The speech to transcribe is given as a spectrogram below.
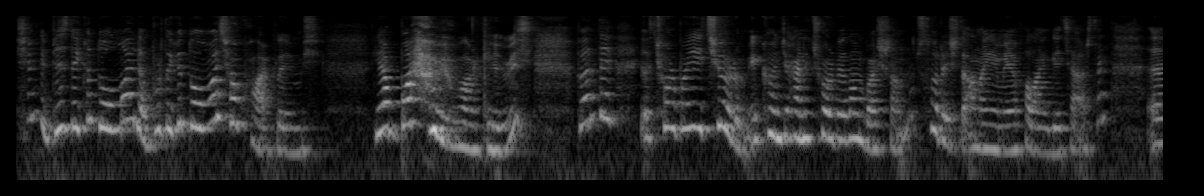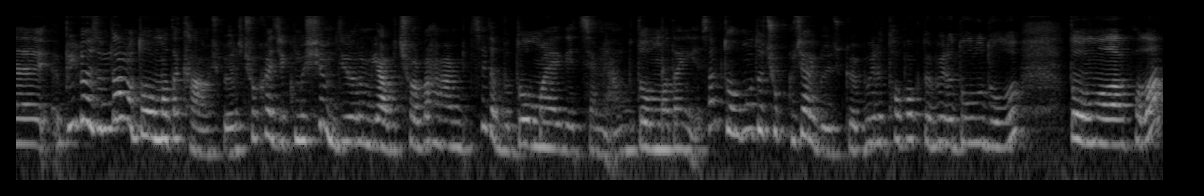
Şimdi bizdeki dolmayla buradaki dolma çok farklıymış. Ya bayağı bir farklıymış. Ben de e, çorbayı içiyorum. İlk önce hani çorbadan başlanır. Sonra işte ana yemeğe falan geçersin. Ee, bir gözümde ama dolmada kalmış böyle. Çok acıkmışım diyorum ya bu çorba hemen bitse de bu dolmaya geçsem yani. Bu dolmadan yesem. Dolma da çok güzel gözüküyor. Böyle tabakta böyle dolu dolu dolmalar falan.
